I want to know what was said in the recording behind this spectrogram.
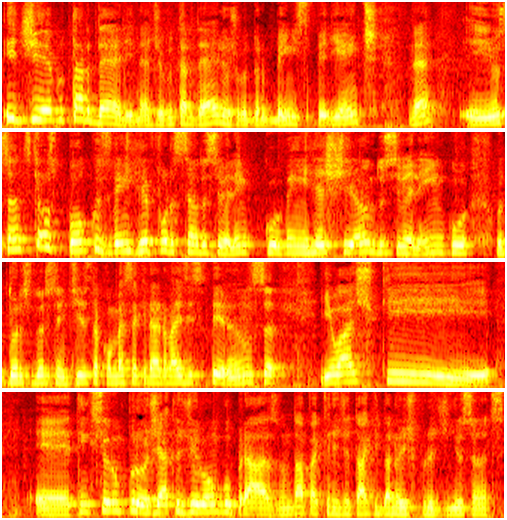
e Diego Tardelli, né? Diego Tardelli, um jogador bem experiente, né? E o Santos que aos poucos vem reforçando seu elenco, vem recheando seu elenco, o torcedor cientista começa a criar mais esperança e eu acho que é, tem que ser um projeto de longo prazo. Não dá para acreditar que da noite pro dia o Santos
